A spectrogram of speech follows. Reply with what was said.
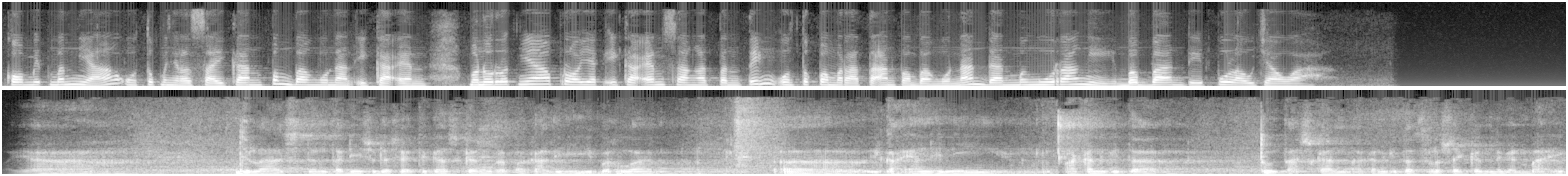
komitmennya untuk menyelesaikan pembangunan IKN. Menurutnya proyek IKN sangat penting untuk pemerataan pembangunan dan mengurangi beban di Pulau Jawa. Ya, jelas dan tadi sudah saya tegaskan beberapa kali bahwa eh, IKN ini akan kita tuntaskan, akan kita selesaikan dengan baik.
